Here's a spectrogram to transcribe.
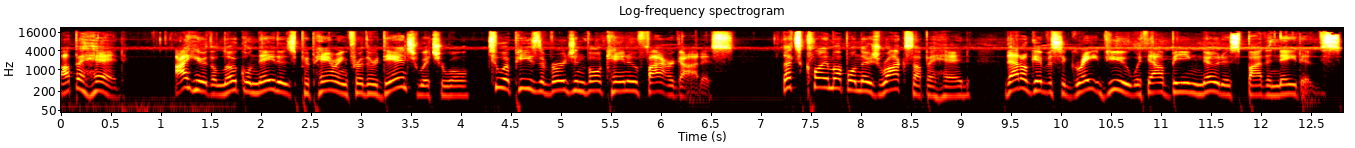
up ahead, I hear the local natives preparing for their dance ritual to appease the virgin volcano fire goddess. Let's climb up on those rocks up ahead. That'll give us a great view without being noticed by the natives.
